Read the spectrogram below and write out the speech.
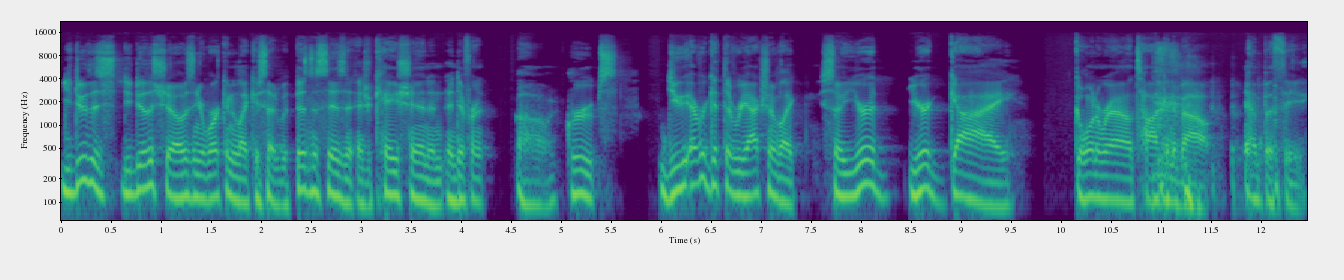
you do this you do the shows and you're working like you said with businesses and education and, and different uh, groups. Do you ever get the reaction of like so you're a you're a guy going around talking about empathy?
